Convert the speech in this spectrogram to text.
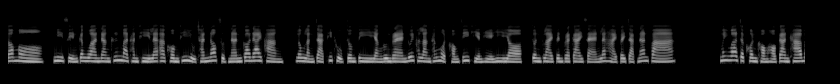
ตมมีเสียงกังวานดังขึ้นมาทันทีและอาคมที่อยู่ชั้นนอกสุดนั้นก็ได้พัง ลงหลังจากที่ถูกโจมตีอย่างรุนแรงด้วยพลังทั้งหมดของจี้เขียนเหยียอ จนกลายเป็นประกายแสงและหายไปจากน่านฟ้า ไม่ว่าจะคนของหอการค้าใบ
